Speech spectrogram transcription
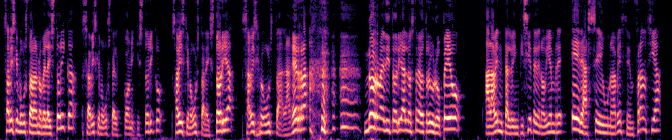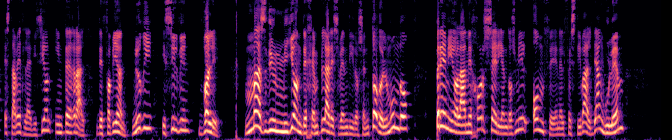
sabéis que me gusta la novela histórica, sabéis que me gusta el cómic histórico, sabéis que me gusta la historia, sabéis que me gusta la guerra. norma editorial nos trae otro europeo, a la venta el 27 de noviembre, Érase una vez en Francia, esta vez la edición integral de Fabien Nury y Sylvain Vallée. Más de un millón de ejemplares vendidos en todo el mundo, premio a la mejor serie en 2011 en el Festival de Angoulême,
